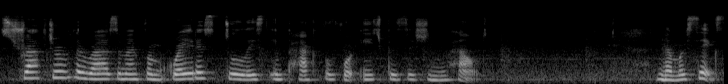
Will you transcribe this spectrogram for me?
Structure the resume from greatest to least impactful for each position you held. Number six,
